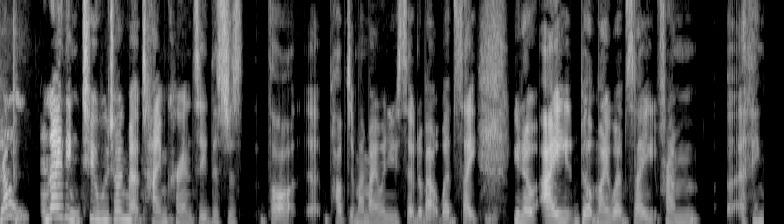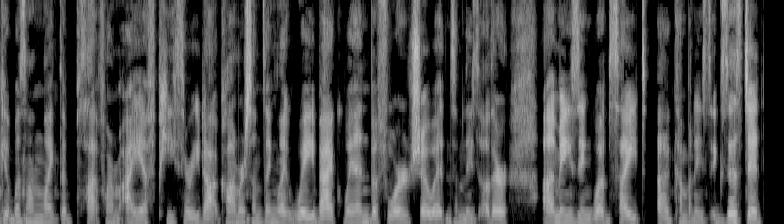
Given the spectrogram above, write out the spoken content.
right. And I think too, we're talking about time currency. This just thought uh, popped in my mind when you said about website. You know, I built my website from I think it was on like the platform ifp3.com or something like way back when before Showit and some of these other amazing website uh, companies existed.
